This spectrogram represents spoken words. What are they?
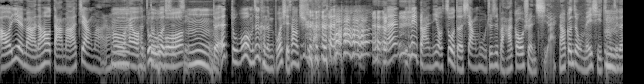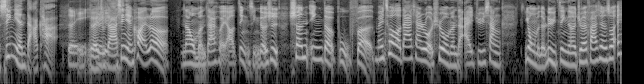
熬夜嘛，然后打麻将嘛，然后还有很多很多的事情。嗯，对，哎，赌博我们这个可能不会写上去吧。反正你可以把你有做的项目，就是把它勾选起来，然后跟着我们一起做这个新年打卡。对对，祝大家新年快乐。那我们待会要进行的是声音的部分。没错，大家现在如果去我们的 IG 上。用我们的滤镜呢，就会发现说，哎，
